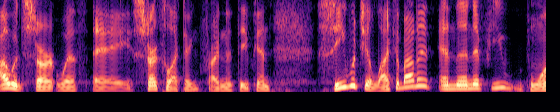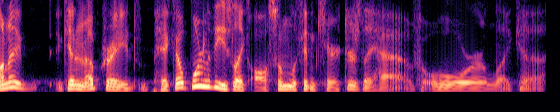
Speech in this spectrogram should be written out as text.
I would start with a start collecting Idoneth Deepkin, see what you like about it, and then if you want to get an upgrade, pick up one of these like awesome looking characters they have, or like a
